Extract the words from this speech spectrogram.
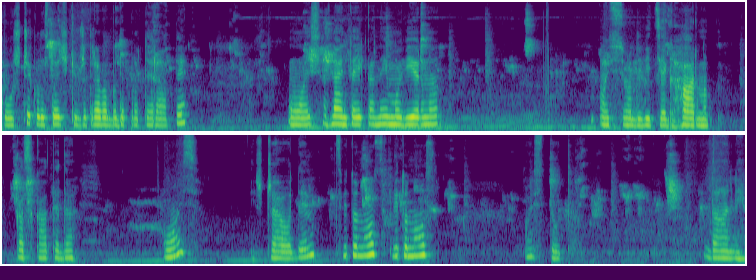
кущик. Листочки вже треба буде протирати. Ось, гляньте, яка неймовірна. Ось, дивіться, як гарно каскад іде. Ось. Ще один цвітонос, квітонос. Ось тут. Далі.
